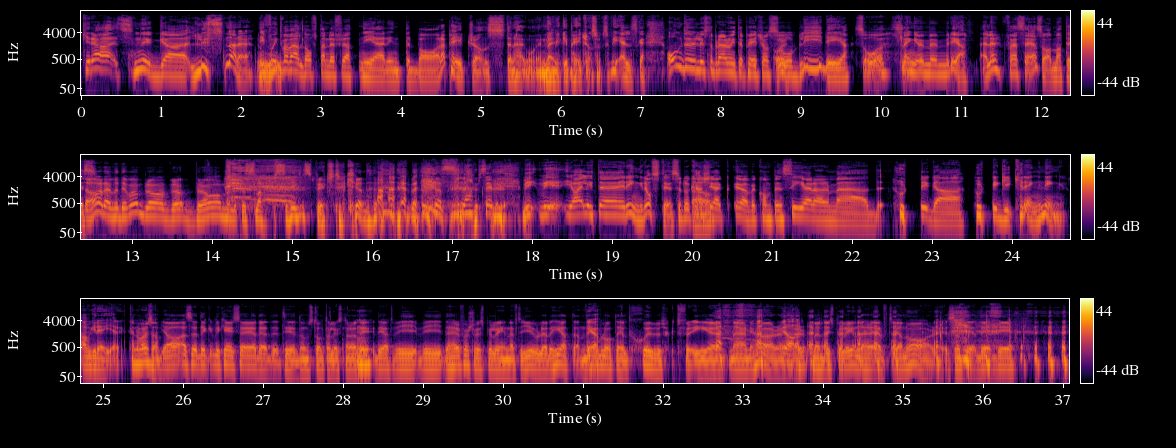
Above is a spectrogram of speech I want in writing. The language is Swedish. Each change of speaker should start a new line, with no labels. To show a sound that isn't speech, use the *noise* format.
vackra, snygga lyssnare. Ni får inte vara väldoftande för att ni är inte bara patrons den här gången. Ni är mycket patrons också. Vi älskar. Om du lyssnar på det här och inte är patron så
Oj.
bli det. Så slänger vi mig med det. Eller får jag säga så, Mattis?
Ja, nej, men det var en bra, bra, bra men lite slapp *laughs* sales pitch tycker jag. *laughs*
Slapp. Vi, vi, jag är lite ringrostig, så då kanske jag överkompenserar med hurtiga, hurtig krängning av grejer. Kan det vara så?
Ja, alltså det, vi kan ju säga det till de stolta lyssnarna. Det, det är att vi, vi, det här är första vi spelar in efter julledigheten. Det
Ja.
kommer låta helt sjukt för er när ni hör det *laughs* här.
Ja.
Men vi spelar in det här 11 januari. Så det, det, det,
